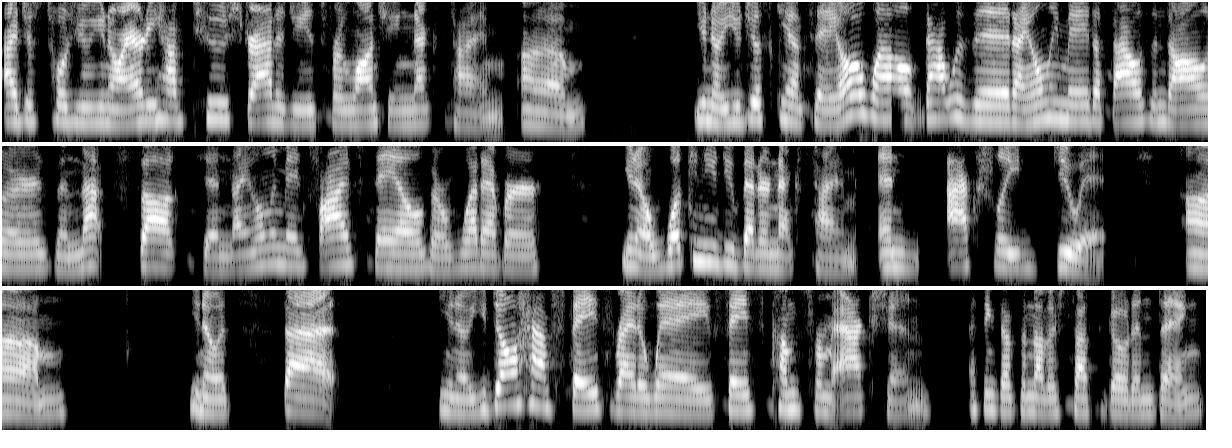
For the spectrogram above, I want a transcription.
I just told you, you know, I already have two strategies for launching next time. Um, you know, you just can't say, oh, well, that was it. I only made a thousand dollars and that sucked and I only made five sales or whatever. You know, what can you do better next time and actually do it? Um, you know, it's that, you know, you don't have faith right away. Faith comes from action. I think that's another Seth Godin thing.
